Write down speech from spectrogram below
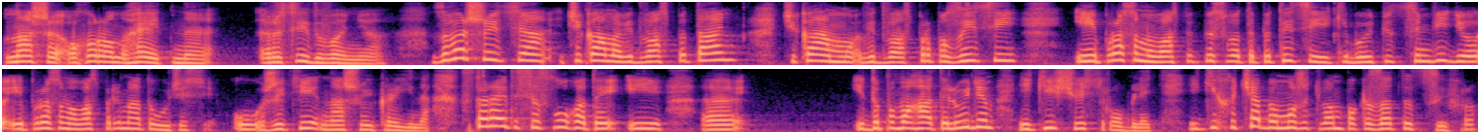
наше охоронно-гейтне розслідування завершується. Чекаємо від вас питань, чекаємо від вас пропозицій і просимо вас підписувати петиції, які будуть під цим відео, і просимо вас приймати участь у житті нашої країни. Старайтеся слухати і. І допомагати людям, які щось роблять, які хоча б можуть вам показати цифру,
